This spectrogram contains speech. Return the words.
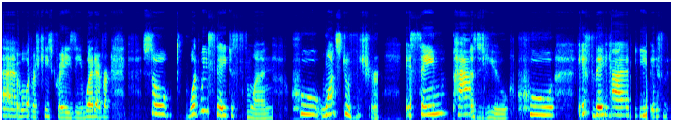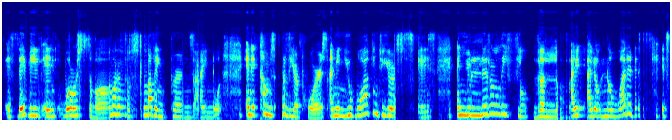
ah, whatever, she's crazy, whatever. So what we say to someone who wants to venture the same path as you who if they had if if they believe in worst of all one of those loving persons i know and it comes out of your pores. I mean you walk into your space and you literally feel the love. I i don't know what it is. It's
